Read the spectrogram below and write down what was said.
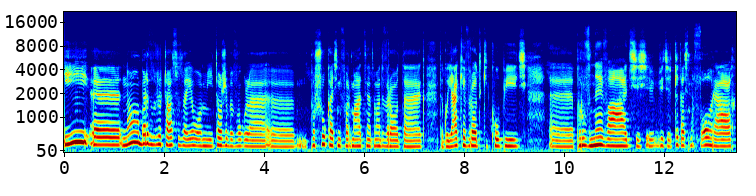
I e, no, bardzo dużo czasu zajęło mi to, żeby w ogóle e, poszukać informacji na temat wrotek, tego jakie wrotki kupić, e, porównywać, wiecie, czytać na forach.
